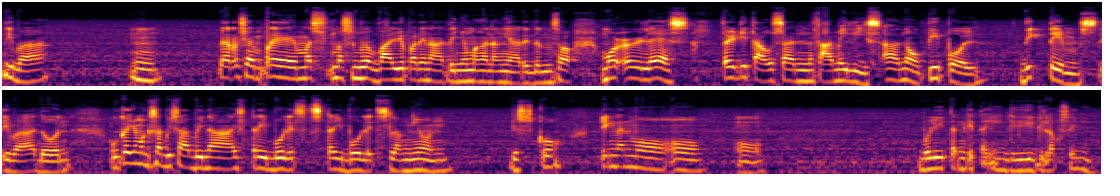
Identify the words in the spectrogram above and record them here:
'Di ba? Hmm. Pero syempre, mas mas value pa rin natin yung mga nangyari doon. So, more or less 30,000 families, ah no, people, victims, 'di ba? Doon. Huwag kayong magsabi-sabi na stray bullets, stray bullets lang 'yun. Diyos ko, tingnan mo, oh, oh. Bulitan kita, eh. Gigigil ako sa'yo.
